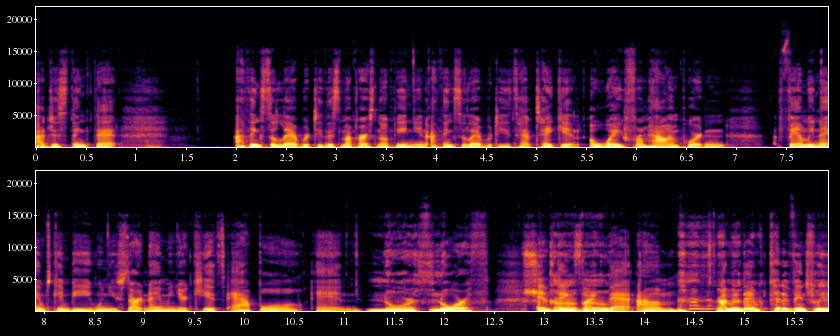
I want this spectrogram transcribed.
I just think that I think celebrity, this is my personal opinion, I think celebrities have taken away from how important family names can be when you start naming your kids Apple and North, North and things like that. Um, I mean, they could eventually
